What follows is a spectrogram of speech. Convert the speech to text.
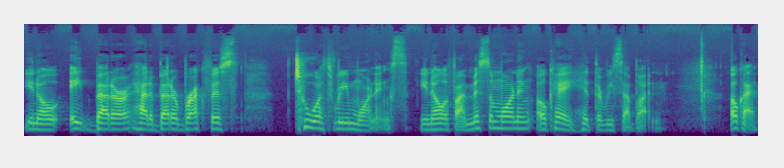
you know, ate better, had a better breakfast two or three mornings. You know, if I miss a morning, okay, hit the reset button. Okay,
